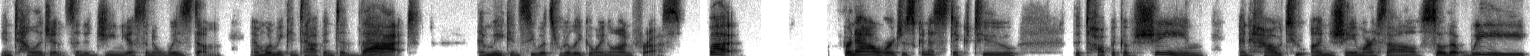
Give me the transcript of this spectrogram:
intelligence and a genius and a wisdom. And when we can tap into that, then we can see what's really going on for us. But for now, we're just going to stick to the topic of shame and how to unshame ourselves so that we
